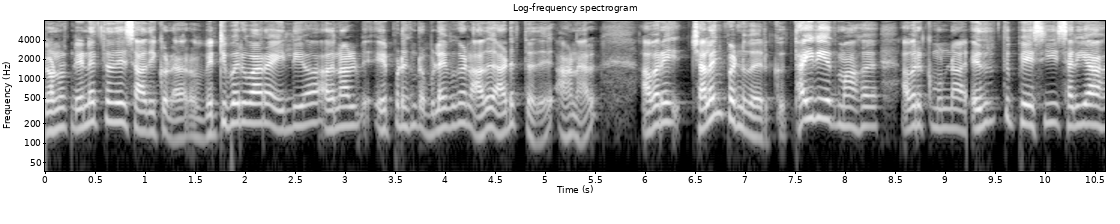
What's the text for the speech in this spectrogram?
டொனால்ட் நினைத்ததை சாதிக்கிறார் வெற்றி பெறுவாரா இல்லையோ? அதனால் ஏற்படுகின்ற விளைவுகள் அது அடுத்தது. ஆனால் அவரை சலஞ்ச் பண்ணுவதற்கு தைரியமாக அவருக்கு முன்னால் எதிர்த்து பேசி சரியாக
